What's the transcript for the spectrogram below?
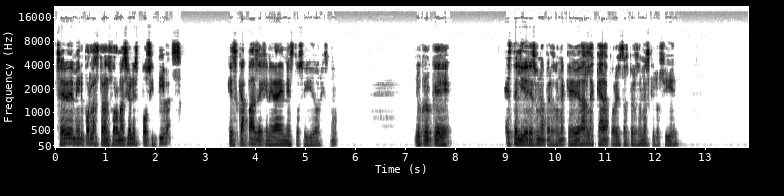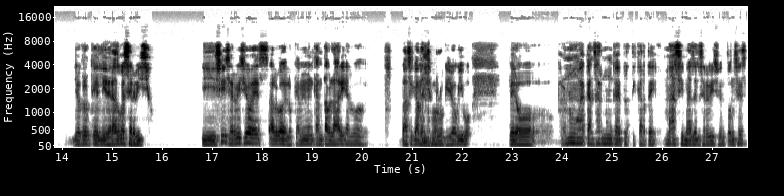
se debe de medir por las transformaciones positivas que es capaz de generar en estos seguidores, ¿no? Yo creo que este líder es una persona que debe dar la cara por estas personas que lo siguen. Yo creo que el liderazgo es servicio. Y sí, servicio es algo de lo que a mí me encanta hablar y algo pues, básicamente por lo que yo vivo, pero, pero no me voy a cansar nunca de platicarte más y más del servicio. Entonces,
